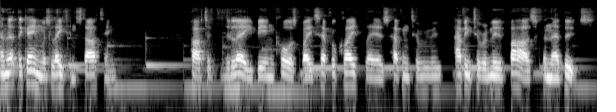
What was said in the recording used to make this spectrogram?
and that the game was late in starting, part of the delay being caused by several Clyde players having to, remo- having to remove bars from their boots.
